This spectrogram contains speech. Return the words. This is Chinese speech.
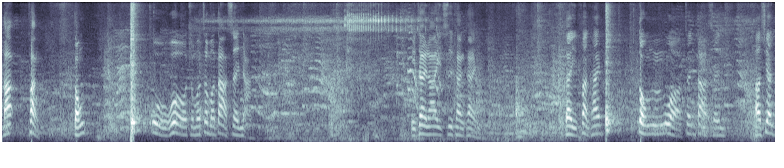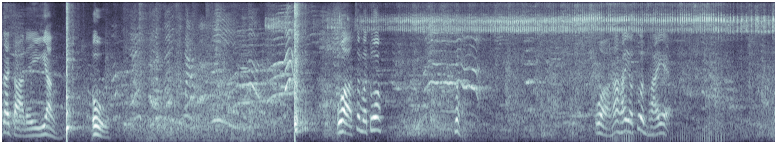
拉放，咚。哦哦，怎么这么大声啊？你再拉一次看看。再放开，咚！哇，真大声，好像在打雷一样。哦。哇，这么多！哇，它还有盾牌耶！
